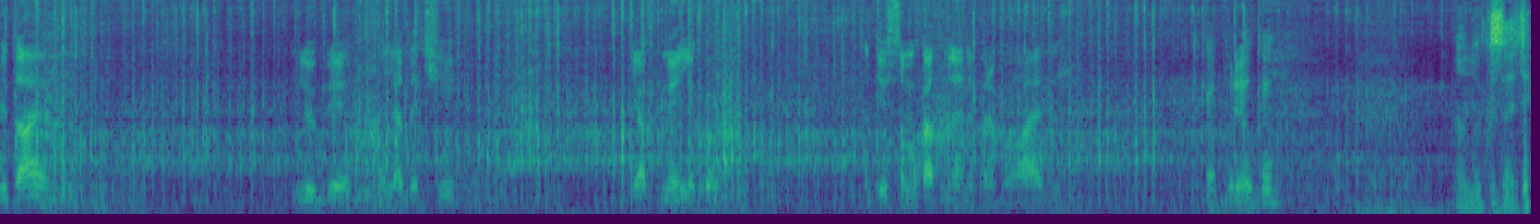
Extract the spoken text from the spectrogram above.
вітаю, любі глядачі. Я в Хмельнику. Надіюсь, самокат мене не перебиває дуже. Така прилка. А ну, кстати.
